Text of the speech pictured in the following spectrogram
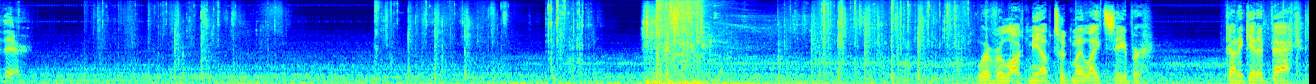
Of there. Whoever locked me up took my lightsaber. Gotta get it back.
